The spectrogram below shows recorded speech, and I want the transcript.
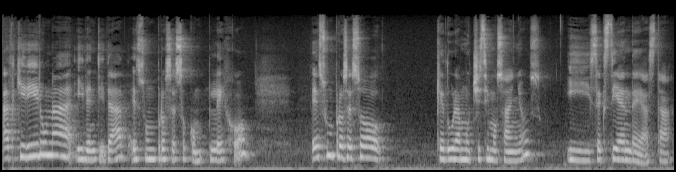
Adquirir una identidad es un proceso complejo, es un proceso que dura muchísimos años y se extiende hasta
